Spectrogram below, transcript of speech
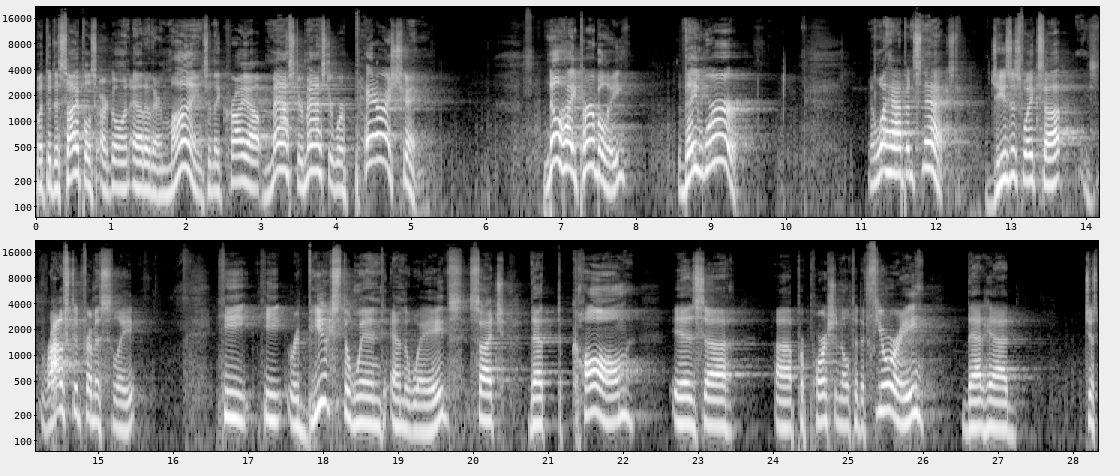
But the disciples are going out of their minds and they cry out, Master, Master, we're perishing. No hyperbole, they were. And what happens next? Jesus wakes up, he's rousted from his sleep. He, he rebukes the wind and the waves such that the calm is uh, uh, proportional to the fury that had just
